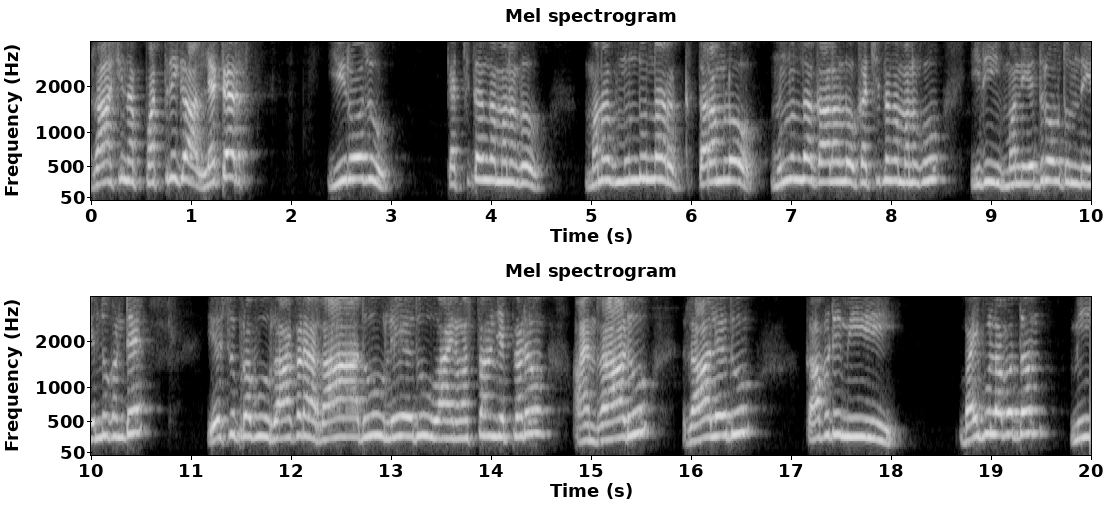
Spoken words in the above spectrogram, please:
రాసిన పత్రిక లెటర్. ఈరోజు ఖచ్చితంగా మనకు మనకు ముందున్న తరంలో ముందున్న కాలంలో ఖచ్చితంగా మనకు ఇది మన ఎదురవుతుంది. ఎందుకంటే యేసు ప్రభు రాకడ రాదు లేదు ఆయన వస్తానని చెప్పాడు ఆయన రాడు రాలేదు. కాబట్టి మీ బైబుల్ అబద్ధం మీ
